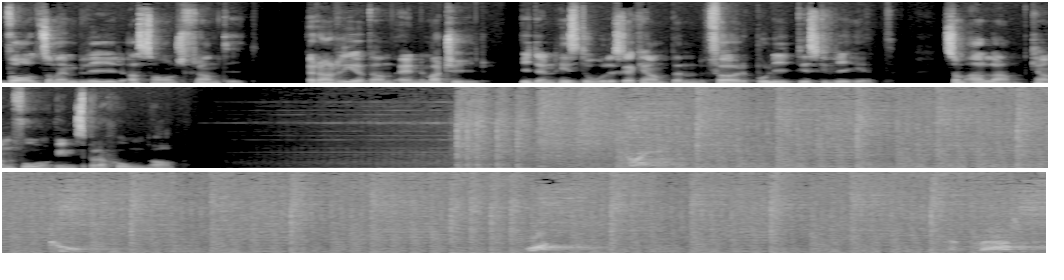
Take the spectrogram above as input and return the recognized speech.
Vad som än blir Assanges framtid är han redan en martyr i den historiska kampen för politisk frihet som alla kan få inspiration av. fast.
